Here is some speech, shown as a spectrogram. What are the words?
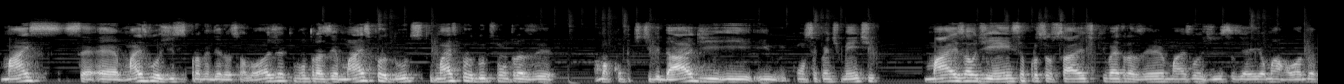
mais, é, mais lojistas para vender na sua loja, que vão trazer mais produtos, que mais produtos vão trazer uma competitividade e, e consequentemente, mais audiência para o seu site, que vai trazer mais lojistas, e aí é uma roda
